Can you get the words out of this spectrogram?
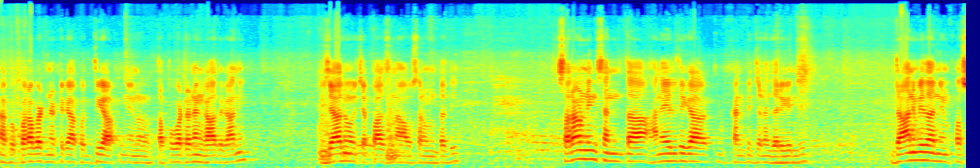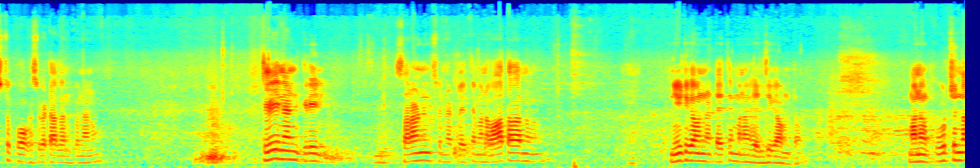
నాకు పొరబడినట్టుగా కొద్దిగా నేను తప్పుపట్టడం కాదు కానీ నిజాలు చెప్పాల్సిన అవసరం ఉంటుంది. సరౌండింగ్స్ అంతా అన్హెల్తీగా కనిపించడం జరిగింది. దాని మీద నేను ఫస్ట్ ఫోకస్ పెట్టాలనుకున్నాను. క్లీన్ అండ్ గ్రీన్ సరౌండింగ్స్ ఉన్నట్లయితే మన వాతావరణం నీట్గా ఉన్నట్టయితే మనం హెల్తీగా ఉంటాం. మనం కూర్చున్న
